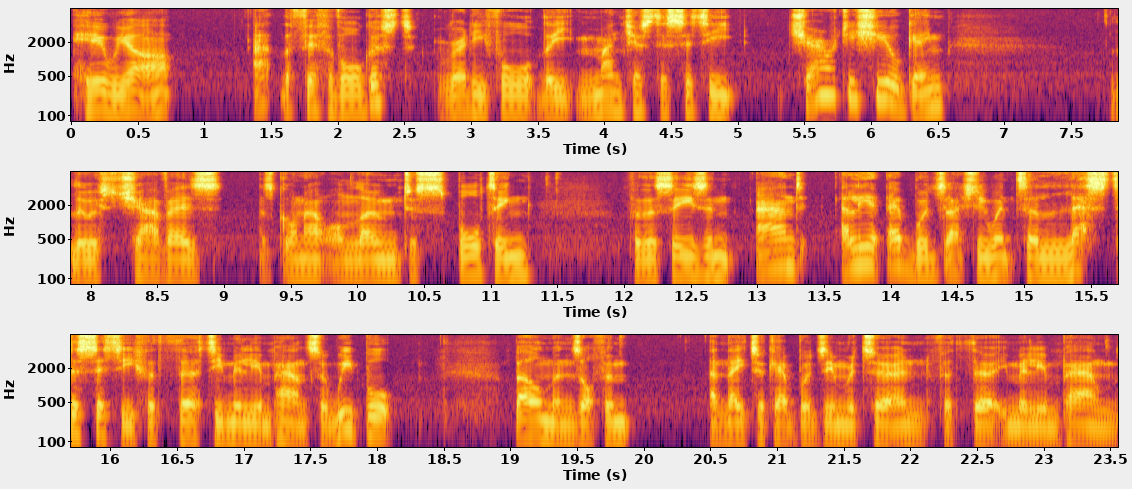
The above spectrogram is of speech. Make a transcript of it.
here we are at the 5th of August, ready for the Manchester City Charity Shield game. Luis Chavez has gone out on loan to Sporting for the season, and Elliot Edwards actually went to Leicester City for £30 million. So we bought Bellmans off him and they took Edwards in return for £30 million.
